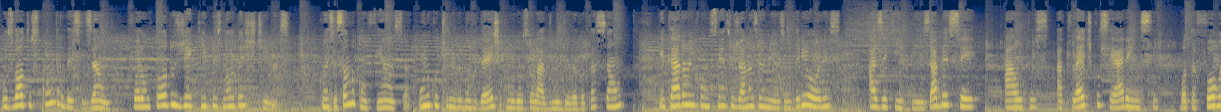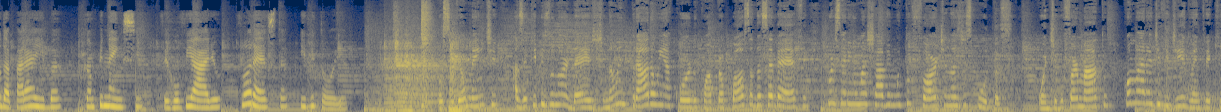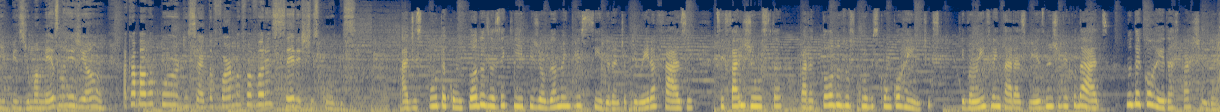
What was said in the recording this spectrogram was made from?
Os votos contra a decisão foram todos de equipes nordestinas. Com exceção do Confiança, único time do Nordeste que mudou seu lado no dia da votação, entraram em consenso já nas reuniões anteriores as equipes ABC, Altos, Atlético Cearense, Botafogo da Paraíba, Campinense, Ferroviário, Floresta e Vitória. Possivelmente, as equipes do Nordeste não entraram em acordo com a proposta da CBF por serem uma chave muito forte nas disputas. O antigo formato, como era dividido entre equipes de uma mesma região, acabava por, de certa forma, favorecer estes clubes. A disputa com todas as equipes jogando entre si durante a primeira fase se faz justa para todos os clubes concorrentes, que vão enfrentar as mesmas dificuldades no decorrer das partidas.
